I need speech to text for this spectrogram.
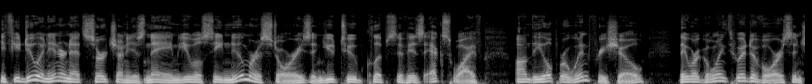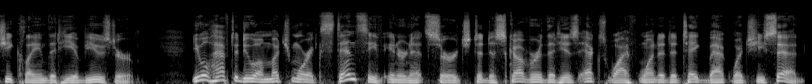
If you do an internet search on his name, you will see numerous stories and YouTube clips of his ex wife on The Oprah Winfrey Show. They were going through a divorce and she claimed that he abused her. You will have to do a much more extensive internet search to discover that his ex wife wanted to take back what she said.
